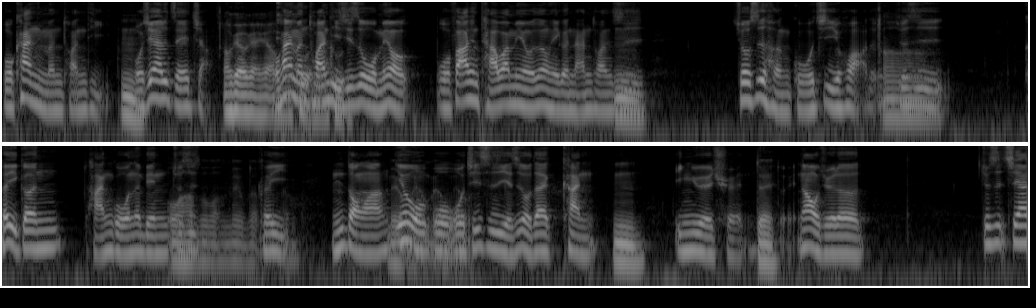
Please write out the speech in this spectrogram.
我看你们团体，我现在就直接讲，OK OK OK。我看你们团体，其实我没有，我发现台湾没有任何一个男团是，就是很国际化的，就是可以跟韩国那边就是可以，你懂啊？因为我我我其实也是有在看，嗯，音乐圈，对对。那我觉得。就是现在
